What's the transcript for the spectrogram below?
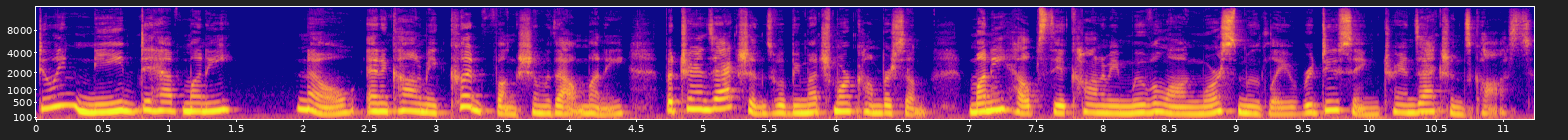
Do we need to have money? No, an economy could function without money, but transactions would be much more cumbersome. Money helps the economy move along more smoothly, reducing transactions costs.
